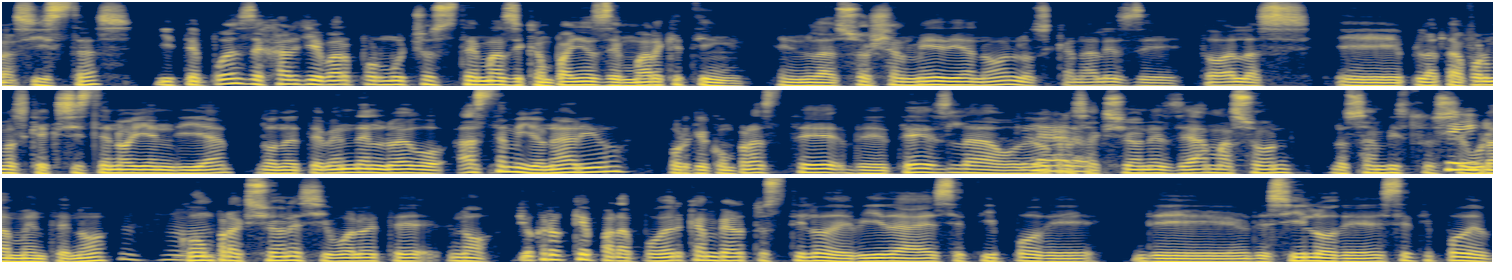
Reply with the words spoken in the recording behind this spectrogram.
cortoplacistas y te puedes dejar llevar por muchos temas de campañas de marketing en la social media, ¿no? En los canales de todas las eh, plataformas que existen hoy en día, donde te venden luego, hazte millonario porque compraste de Tesla o de Claro. otras acciones de Amazon, los han visto Sí. seguramente, ¿no? Compra acciones y vuélvete. No, yo creo que para poder cambiar tu estilo de vida a ese tipo de, de, de silo, de este tipo de,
